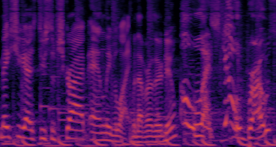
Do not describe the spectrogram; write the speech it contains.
make sure you guys do subscribe and leave a like. Without further ado, let's go, bros.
